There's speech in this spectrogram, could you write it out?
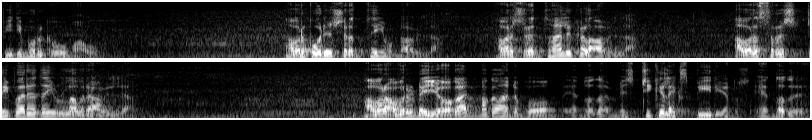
പിരിമുറുക്കവുമാവും. അവർക്കൊരു ശ്രദ്ധയും ഉണ്ടാവില്ല. അവർ ശ്രദ്ധാലുക്കളാവില്ല. അവർ സൃഷ്ടിപരതയുള്ളവരാവില്ല. അവർ അവരുടെ യോഗാത്മക അനുഭവം എന്നത് മിസ്റ്റിക്കൽ എക്സ്പീരിയൻസ് എന്നത്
